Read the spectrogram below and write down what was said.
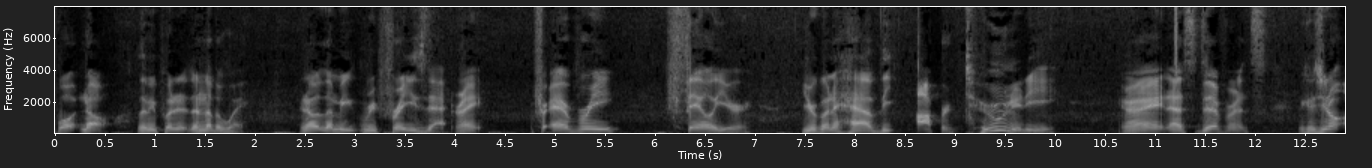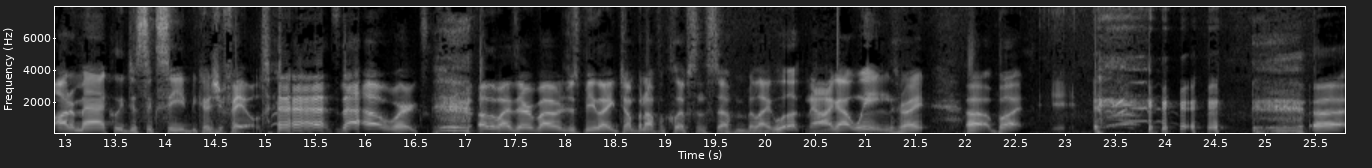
Well, no, let me put it another way. You know, let me rephrase that, right? for every failure, you're going to have the opportunity, right? That's the difference. Because you don't automatically just succeed because you failed. That's not how it works. Otherwise, everybody would just be like jumping off of cliffs and stuff and be like, look, now I got wings, right? Uh, but uh,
